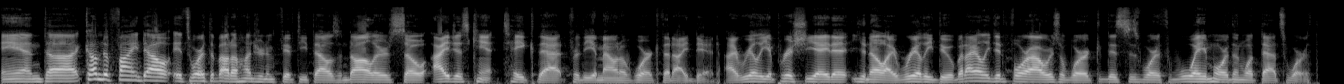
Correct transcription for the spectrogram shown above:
And uh, come to find out, it's worth about $150,000. So I just can't take that for the amount of work that I did. I really appreciate it. You know, I really do. But I only did four hours of work. This is worth way more than what that's worth.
